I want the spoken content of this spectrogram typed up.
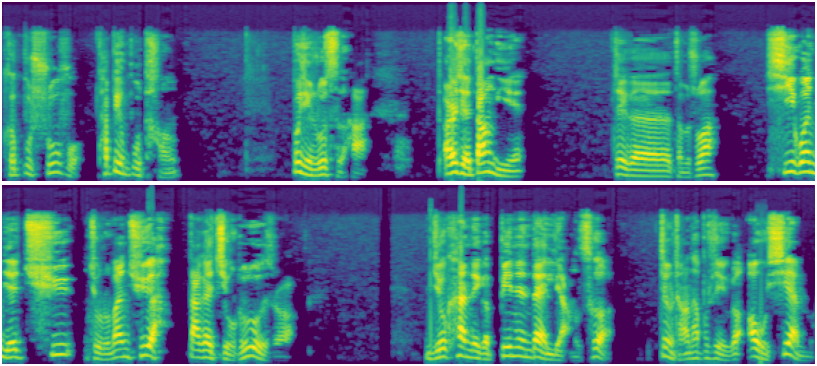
和不舒服，它并不疼。不仅如此哈，而且当你这个怎么说，膝关节屈就是弯曲啊，大概九十度的时候，你就看那个髌韧带两侧，正常它不是有个凹陷吗？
